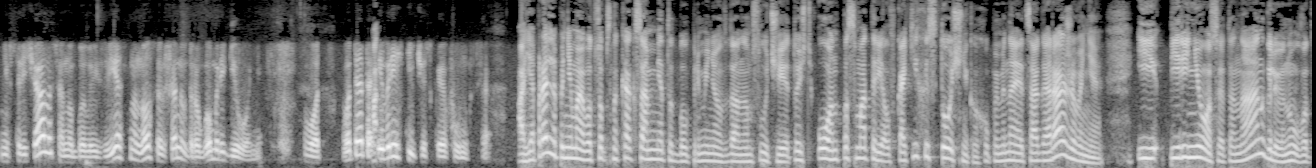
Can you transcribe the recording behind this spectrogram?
не встречалось, оно было известно, но совершенно в другом регионе. Вот, вот это а... эвристическая функция. А я правильно понимаю, вот, собственно, как сам метод был применен в данном случае? То есть он посмотрел, в каких источниках упоминается огораживание, и перенес это на Англию, ну, вот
